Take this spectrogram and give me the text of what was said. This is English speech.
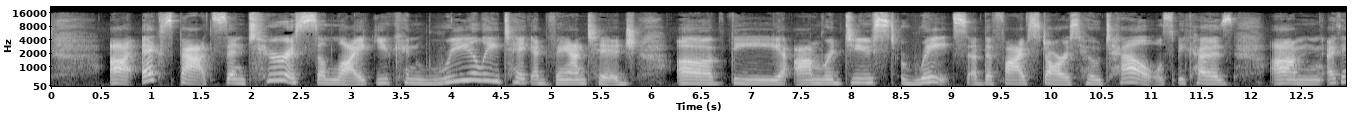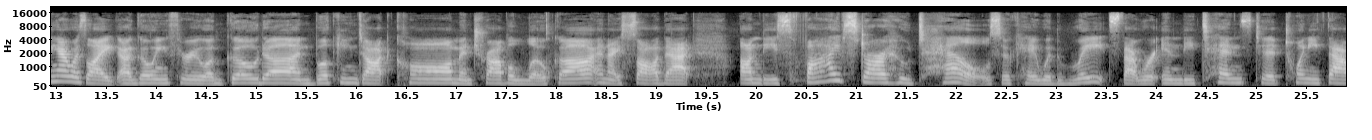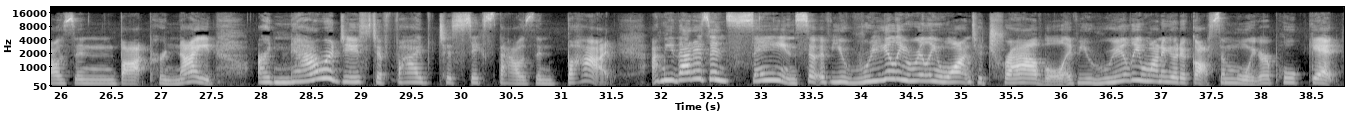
uh, expats and tourists alike, you can really take advantage of the um, reduced rates of the five stars hotels because um, I think I was like uh, going through Agoda and Booking.com and Traveloka, and I saw that on these five star hotels, okay, with rates that were in the tens to 20,000 baht per night are now reduced to five to 6,000 baht. I mean, that is insane. So if you really, really want to travel, if you really want to go to Koh Samui or Phuket,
